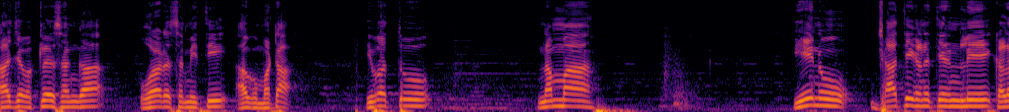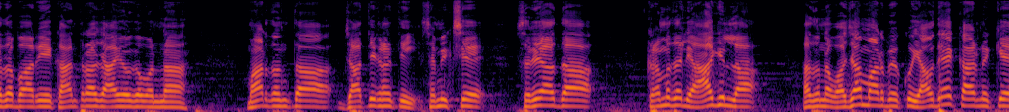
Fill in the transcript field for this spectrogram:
ರಾಜ್ಯ ವಕೀಲರ ಸಂಘ, ಹೋರಾಟ ಸಮಿತಿ ಹಾಗೂ ಮಠ. ಇವತ್ತು ನಮ್ಮ ಏನು ಜಾತಿ ಗಣತಿಯಲ್ಲಿ ಕಳೆದ ಬಾರಿ ಕಾಂತರಾಜ ಆಯೋಗವನ್ನು ಮಾಡಿದಂಥ ಜಾತಿ ಗಣತಿ ಸಮೀಕ್ಷೆ ಸರಿಯಾದ ಕ್ರಮದಲ್ಲಿ ಆಗಿಲ್ಲ. ಅದನ್ನು ವಜಾ ಮಾಡಬೇಕು ಯಾವುದೇ ಕಾರಣಕ್ಕೆ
